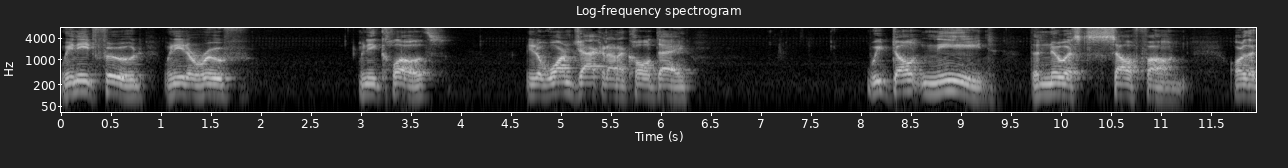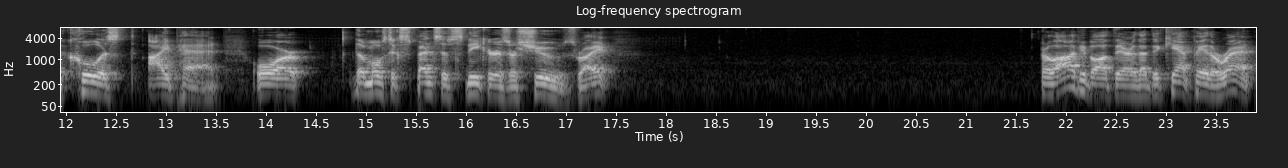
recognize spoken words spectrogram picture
We need food, we need a roof, we need clothes, we need a warm jacket on a cold day. We don't need the newest cell phone or the coolest iPad or the most expensive sneakers or shoes, right? There are a lot of people out there that they can't pay the rent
